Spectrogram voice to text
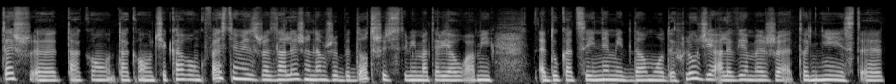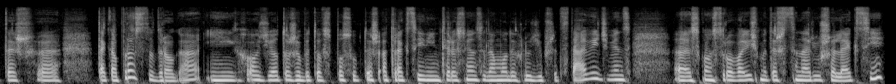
też e, taką, taką ciekawą kwestią jest, że zależy nam, żeby dotrzeć z tymi materiałami edukacyjnymi do młodych ludzi, ale wiemy, że to nie jest e, też e, taka prosta droga i chodzi o to, żeby to w sposób też atrakcyjny, interesujący dla młodych ludzi przedstawić przedstawić, więc e, skonstruowaliśmy też scenariusze lekcji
